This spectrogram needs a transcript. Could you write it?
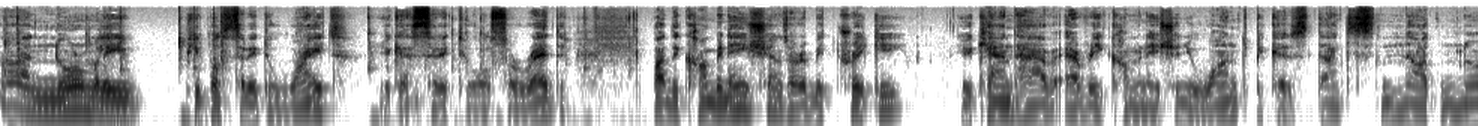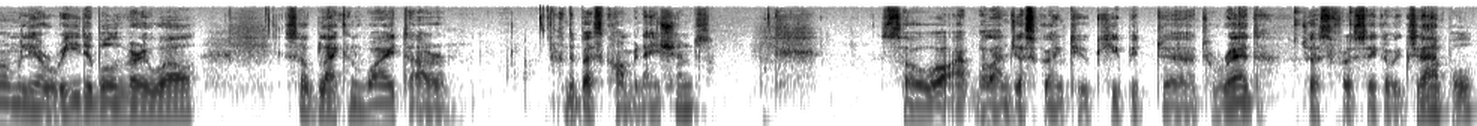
uh, normally people set it to white. You can set it to also red but the combinations are a bit tricky. You can't have every combination you want because that's not normally readable very well. So black and white are the best combinations. So uh, well I'm just going to keep it uh, to red just for the sake of example.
